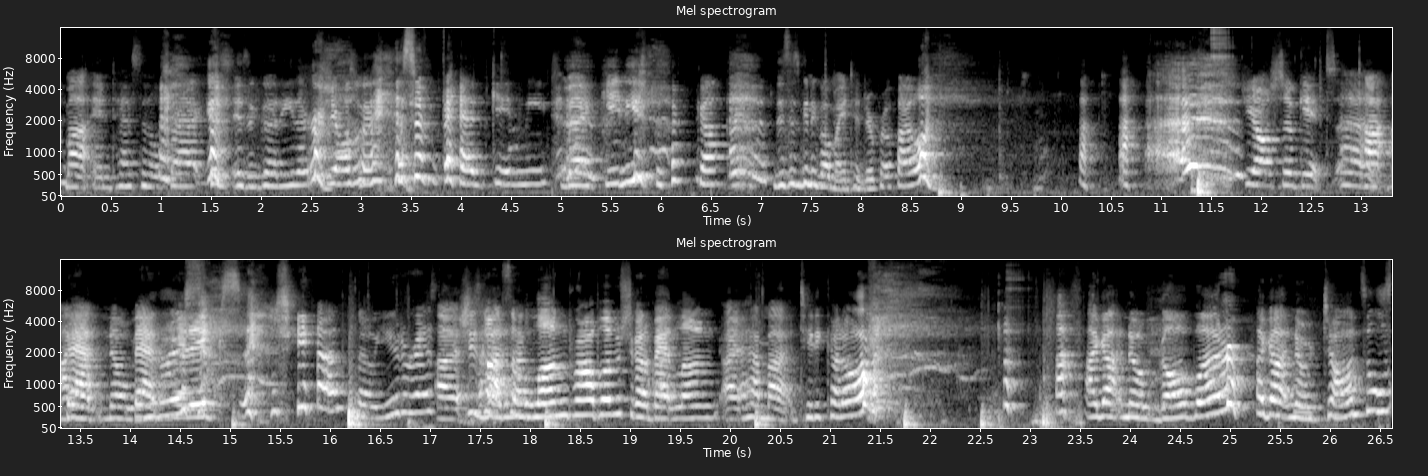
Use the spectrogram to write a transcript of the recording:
My intestinal tract isn't good either. she also has a bad kidney. Bad kidneys. God. This is gonna go on my Tinder profile. She also gets uh, I- I bad, have no bad uterus. headaches. she has no uterus. Uh, She's I got some have- lung problems. She's got a bad lung. I have my titty cut off. I got no gallbladder. I got no tonsils.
